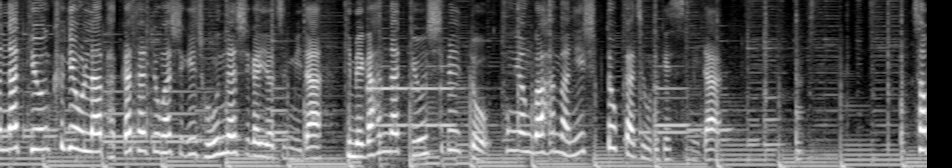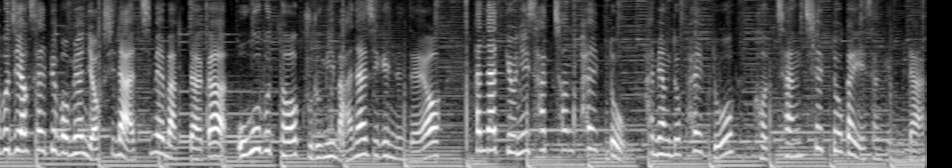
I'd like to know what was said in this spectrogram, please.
한낮 기온 크게 올라 바깥 활동하시기 좋은 날씨가 이어집니다. 김해가 한낮 기온 11도, 통영과 함안이 10도까지 오르겠습니다. 서부 지역 살펴보면 역시나 아침에 맑다가 오후부터 구름이 많아지겠는데요. 한낮 기온이 사천 8도, 함양도 8도, 거창 7도가 예상됩니다.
